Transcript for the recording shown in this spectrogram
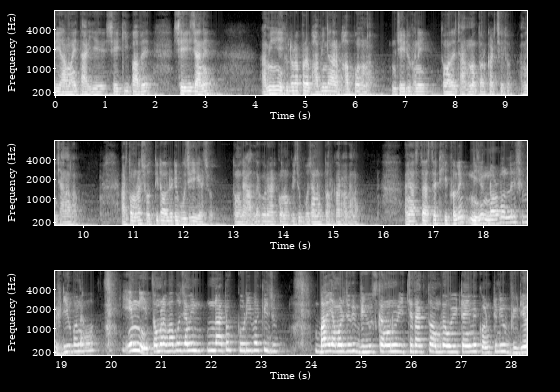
দিয়ে আমায় তাড়িয়ে সে কি পাবে, সেই জানে। আমি এগুলোর ব্যাপারে ভাবি না আর ভাববো না। যেইটুখানি তোমাদের জানানোর দরকার ছিল, আমি জানালাম। আর তোমরা সত্যিটা অলরেডি বুঝেই গেছো। তোমাদের আলাদা করে আর কোনো কিছু বোঝানোর দরকার হবে না। আমি আস্তে আস্তে ঠিক হলে নিজের নর্মাল লাইফে ভিডিও বানাবো। এমনি তোমরা ভাবো যে আমি নাটক করি বা কিছু। ভাই, আমার যদি ভিউজ কামানোর ইচ্ছে থাকতো, আমরা ওই টাইমে কন্টিনিউ ভিডিও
